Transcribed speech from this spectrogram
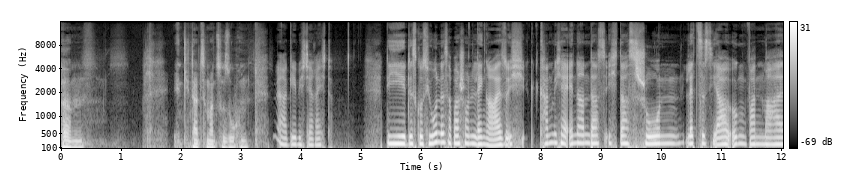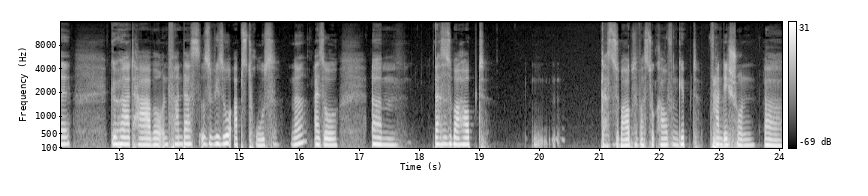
ähm, in Kinderzimmern zu suchen. Ja, gebe ich dir recht. Die Diskussion ist aber schon länger. Also ich kann mich erinnern, dass ich das schon letztes Jahr irgendwann mal gehört habe und fand das sowieso abstrus. Ne? Also, ähm, dass es überhaupt, dass es überhaupt sowas zu kaufen gibt, fand Hm. ich schon. Äh,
